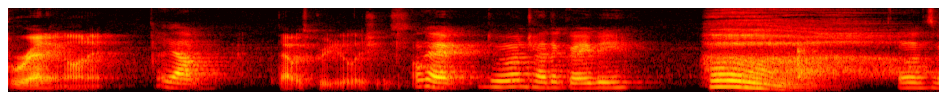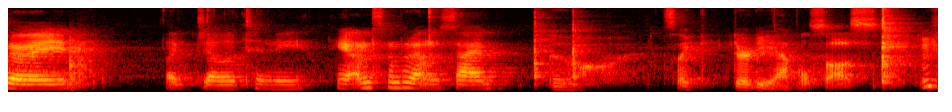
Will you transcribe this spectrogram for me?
breading on it. yeah. That was pretty delicious. Okay. Do we want to try the gravy? Ooh, It looks very like gelatiny. Here, I'm just gonna put it on the side. it's like dirty applesauce.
